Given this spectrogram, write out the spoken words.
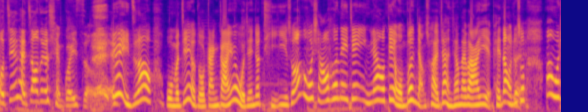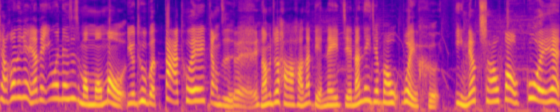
我今天才知道这个潜规则，因为你知道我们今天有多尴尬，因为我今天就提议说：“哦，我想要喝那间饮料店，我不能讲出来，这样很像在帮他夜配。”但我就说：“哦，我想喝那间饮料店，因为那是什么某某 YouTube 大推这样子。”对，然后我们就好好好，那点那一间，然后那间不知道为何饮料超爆贵耶。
